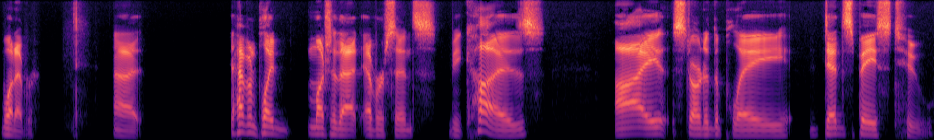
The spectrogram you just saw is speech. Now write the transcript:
Whatever. Uh, haven't played much of that ever since because I started to play Dead Space Two.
